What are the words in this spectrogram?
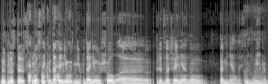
Ну просто спрос никуда то никуда не ушел, а предложение, оно поменялось немножко.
